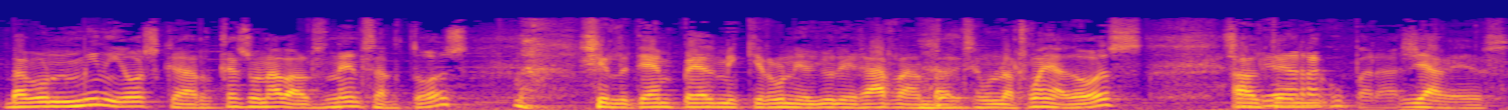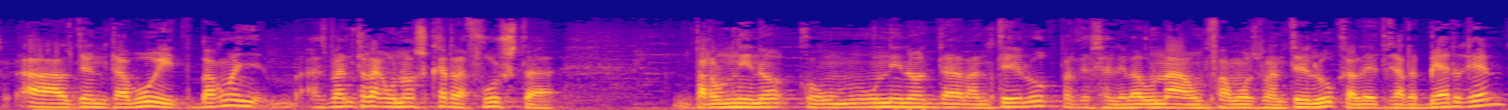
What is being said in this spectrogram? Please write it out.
va haver un mini Òscar que es donava als nens actors Shirley Temple, Mickey Rooney o Julie Garland van ser un dels guanyadors S'ha El de ten- recuperar, això. ja ves, el 38 va guanyar, es va entregar un Òscar de fusta per un ninot, com un ninot de ventríloc perquè se li va donar un famós ventríloc a l'Edgar Bergen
